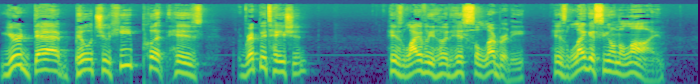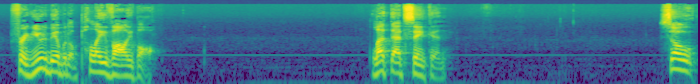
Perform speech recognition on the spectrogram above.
Your dad built you, he put his reputation, his livelihood, his celebrity, his legacy on the line for you to be able to play volleyball. Let that sink in. So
